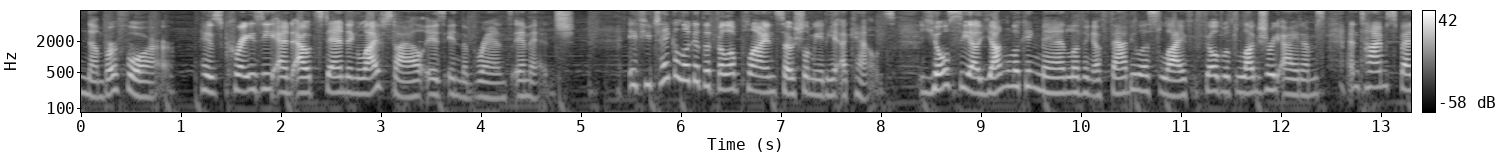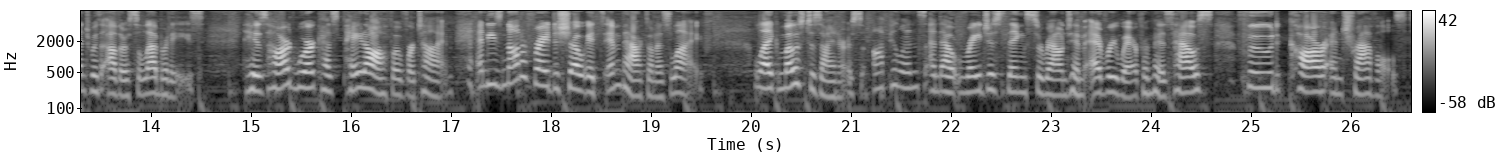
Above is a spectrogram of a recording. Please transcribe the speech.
Number 4. His crazy and outstanding lifestyle is in the brand's image. If you take a look at the Philipp Plein social media accounts, you'll see a young looking man living a fabulous life filled with luxury items and time spent with other celebrities. His hard work has paid off over time, and he's not afraid to show its impact on his life. Like most designers, opulence and outrageous things surround him everywhere from his house, food, car, and travels.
